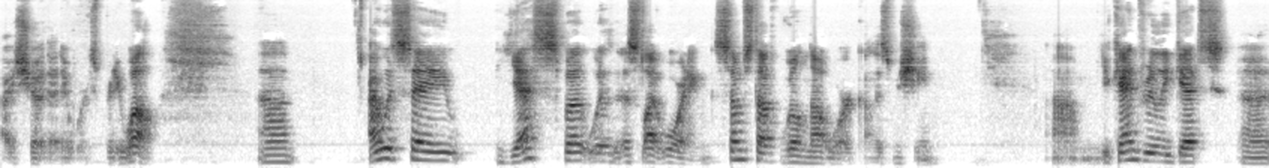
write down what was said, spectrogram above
I showed that it works pretty well. Uh, I would say yes, but with a slight warning. Some stuff will not work on this machine. Um, you can't really get uh,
